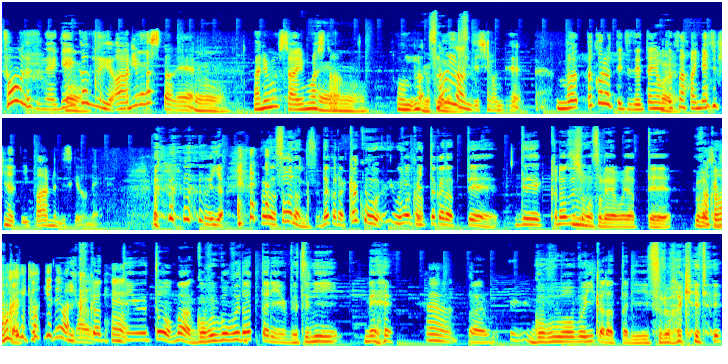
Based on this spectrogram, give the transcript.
そうですね、験担ぎありましたね。うん。ありました、ありました。うんななんなんでしょうね。ま、だからって言って絶対にお客さん入んない時だっていっぱいあるんですけどね。いや、うんそうなんですよ。だから過去うまくいったからって、で、必ずしもそれをやって、うまく。いくかっていうと、まあ、五分五分だったり、別にね、うん。まあ五分五分以下だったりするわけで、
